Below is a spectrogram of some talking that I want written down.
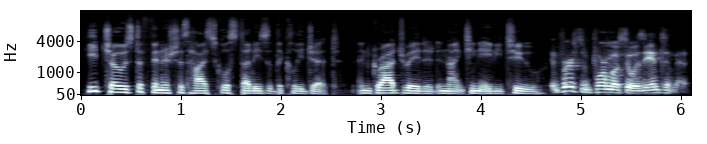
He chose to finish his high school studies at the Collegiate and graduated in 1982. First and foremost, it was intimate.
